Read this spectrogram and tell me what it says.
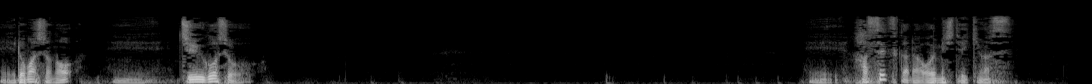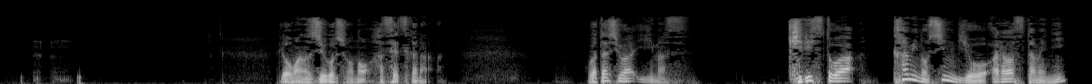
えロマ書の、え15章えー、8節からお読みしていきます。ローマの15章の8節から。私は言います。キリストは神の真理を表すために、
